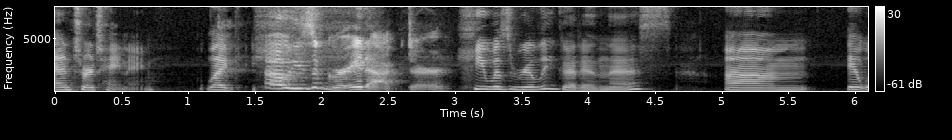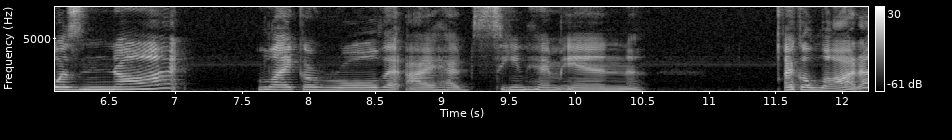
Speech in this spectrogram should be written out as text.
entertaining. Like Oh, he's a great actor. he was really good in this. Um, it was not like a role that I had seen him in like a lot of.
